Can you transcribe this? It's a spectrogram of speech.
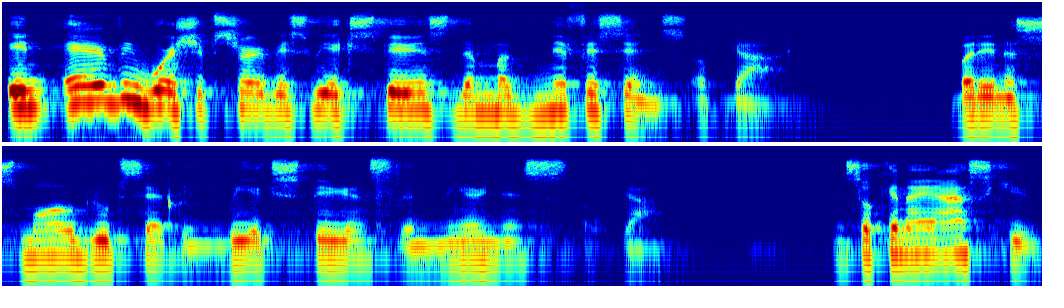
In every worship service, we experience the magnificence of God. But in a small group setting, we experience the nearness of God. And so, can I ask you,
